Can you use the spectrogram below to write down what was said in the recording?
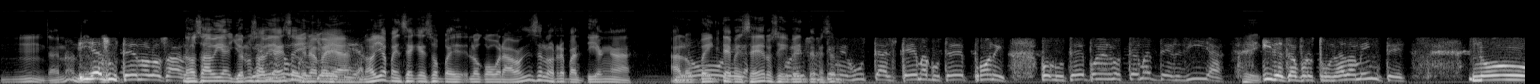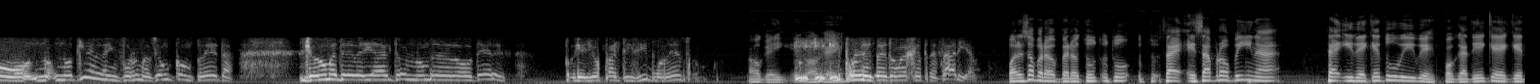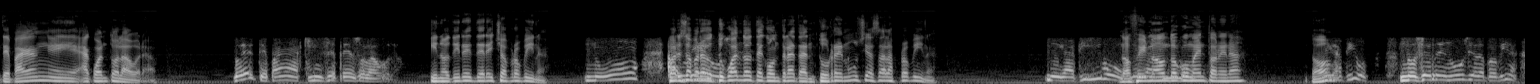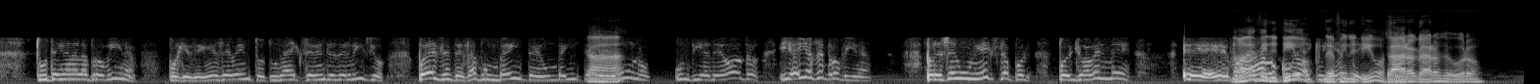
Mm, no, Y eso usted no lo sabe. no sabía, yo no sabía eso. Yo, allá. no, yo pensé que eso pues, lo cobraban y se lo repartían a, a los No, 20 oiga, meseros, sí, por 20 eso es que meseros. me gusta el tema que ustedes ponen, porque ustedes ponen los temas del día Sí. y desafortunadamente no, no no tienen la información completa. Yo no me atrevería a dar todos los nombres de los hoteles, porque yo participo de eso. Ok, Y, y- Ok. y pueden tomar represalias. Por eso, pero, pero tú, tú, tú- tú- o sea, esa propina, o sea, ¿y de qué tú vives? Porque a ti que, que te pagan eh, a cuánto la hora Pues te pagan a 15 pesos la hora. y no tienes derecho a propina. No, Por eso, pero tú cuando te contratan, tú renuncias a las propinas, negativo. No firma un documento ni nada. ¿No? negativo. No se renuncia a la propina. Tú te ganas la propina, porque si en ese evento tú das excelente servicio, pues se te saca un 20, un 20 Ajá. de uno, un 10 de otro, y ella se propina. Pero eso es un extra por, por yo haberme... Eh, No, fajado con definitivo, definitivo. sí. Claro, claro, seguro.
